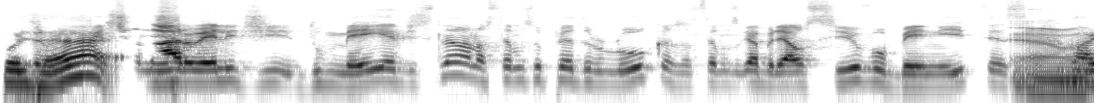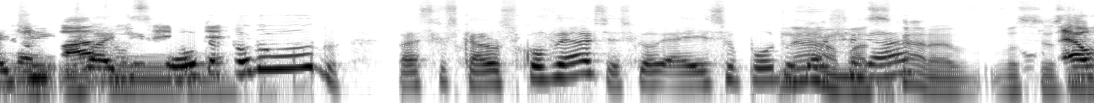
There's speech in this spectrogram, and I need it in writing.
Pois é. Questionaram ele de, do meio. Ele disse: Não, nós temos o Pedro Lucas, nós temos o Gabriel Silva, o Benítez. É, vai de, vai de contra todo mundo. Parece que os caras se conversam. É esse o ponto não, que eu mas, chegar. cara, vocês. É o.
